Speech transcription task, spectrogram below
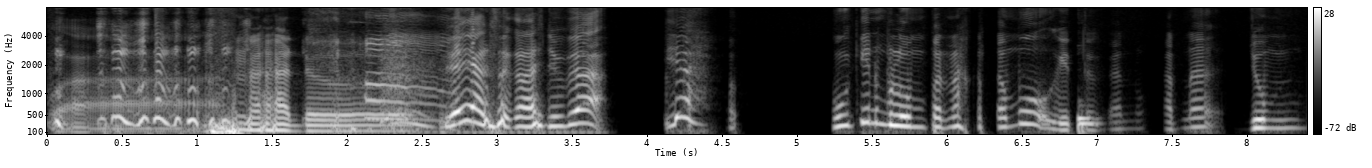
Wah. aduh ya yang sekelas juga ya mungkin belum pernah ketemu gitu kan. Karena zoom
